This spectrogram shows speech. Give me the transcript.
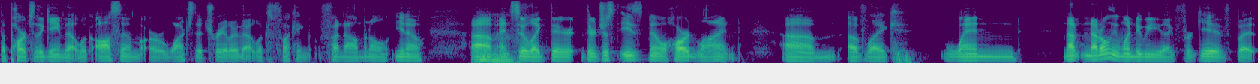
the parts of the game that look awesome or watch the trailer that looks fucking phenomenal, you know. Um, and so like there there just is no hard line um, of like when not not only when do we like forgive, but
